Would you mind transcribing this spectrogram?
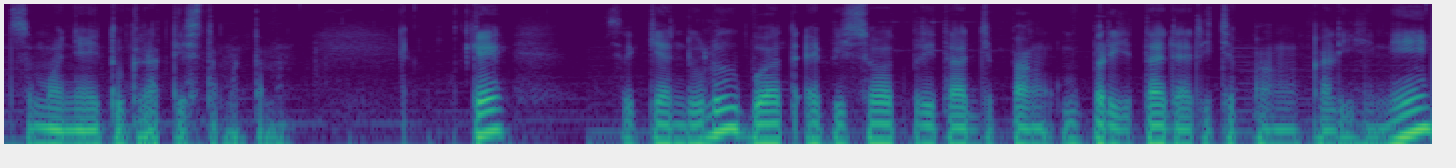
semuanya itu gratis teman-teman. Oke, sekian dulu buat episode berita Jepang berita dari Jepang kali ini.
